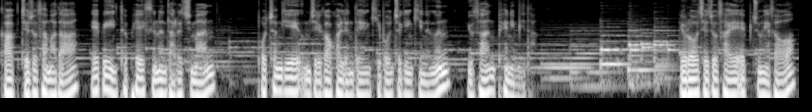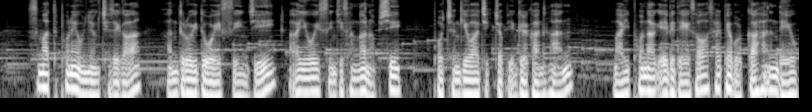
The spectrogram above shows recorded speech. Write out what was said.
각 제조사마다 앱의 인터페이스는 다르지만 보청기의 음질과 관련된 기본적인 기능은 유사한 편입니다. 여러 제조사의 앱 중에서 스마트폰의 운영체제가 안드로이드 OS인지 iOS인지 상관없이 보청기와 직접 연결 가능한 마이폰악 앱에 대해서 살펴볼까 하는데요.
